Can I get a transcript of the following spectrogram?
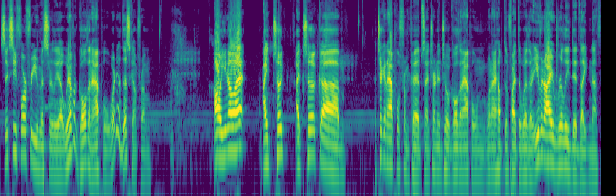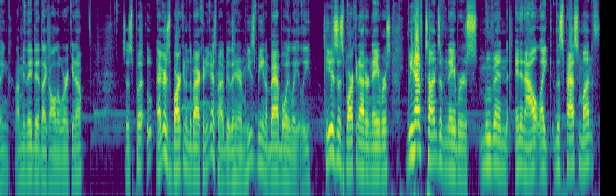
64 for you, Mr. Leo. We have a golden apple. Where did this come from? Oh, you know what? I took, I took, um, I took an apple from Pips and I turned it into a golden apple when, when I helped them fight the Wither. Even though I really did, like, nothing. I mean, they did, like, all the work, you know? So let's put... Ooh, Edgar's barking in the background. You guys might be able to hear him. He's being a bad boy lately. He is just barking at our neighbors. We have tons of neighbors moving in and out like this past month.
